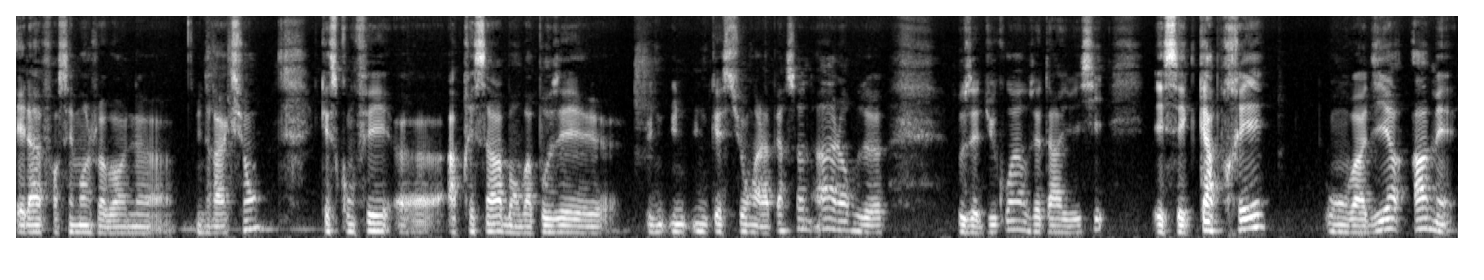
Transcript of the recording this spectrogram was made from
et là, forcément, je vais avoir une, une réaction. Qu'est-ce qu'on fait euh, après ça? Bon, On va poser une, une, question à la personne. Ah, alors, vous, êtes du coin, vous êtes arrivé ici. Et c'est qu'après, on va dire Ah, mais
